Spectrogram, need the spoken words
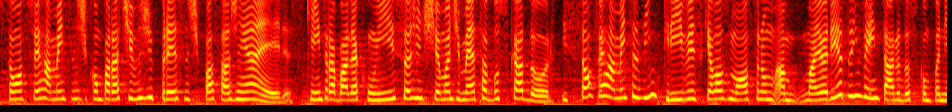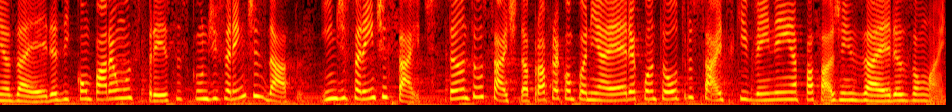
são as ferramentas de comparativos de preços de passagem aéreas. Quem trabalha com isso a gente chama de meta buscador. E são ferramentas incríveis que elas mostram a maioria do inventário das companhias aéreas e comparam os preços com diferentes datas em diferentes sites, tanto o site da própria companhia aérea quanto outros sites que vendem passagens aéreas online.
